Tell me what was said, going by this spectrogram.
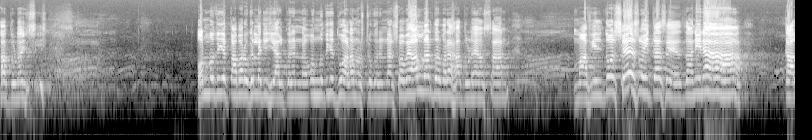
হাত উড়াইছি অন্যদিকে তাবারকের লাগে খেয়াল করেন না, অন্যদিকে দোয়াটা নষ্ট করেন না, সবাই আল্লাহর দরবারে হাত উড়াই আসান মাহফিল তো শেষ হইতাছে, জানি না। কাল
